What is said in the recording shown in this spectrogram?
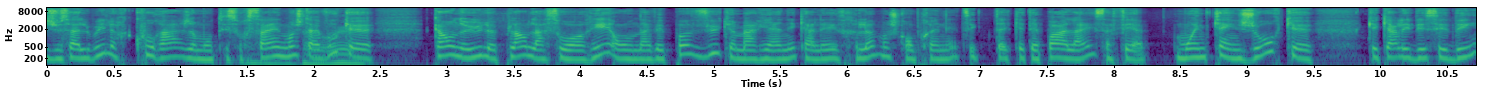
Je saluer leur courage de monter sur scène. Moi, je Ah t'avoue que quand on a eu le plan de la soirée, on n'avait pas vu que Marianne allait être là. Moi, je comprenais, tu sais, peut-être qu'elle était pas à l'aise. Ça fait moins de 15 jours que, que Carl est décédé.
